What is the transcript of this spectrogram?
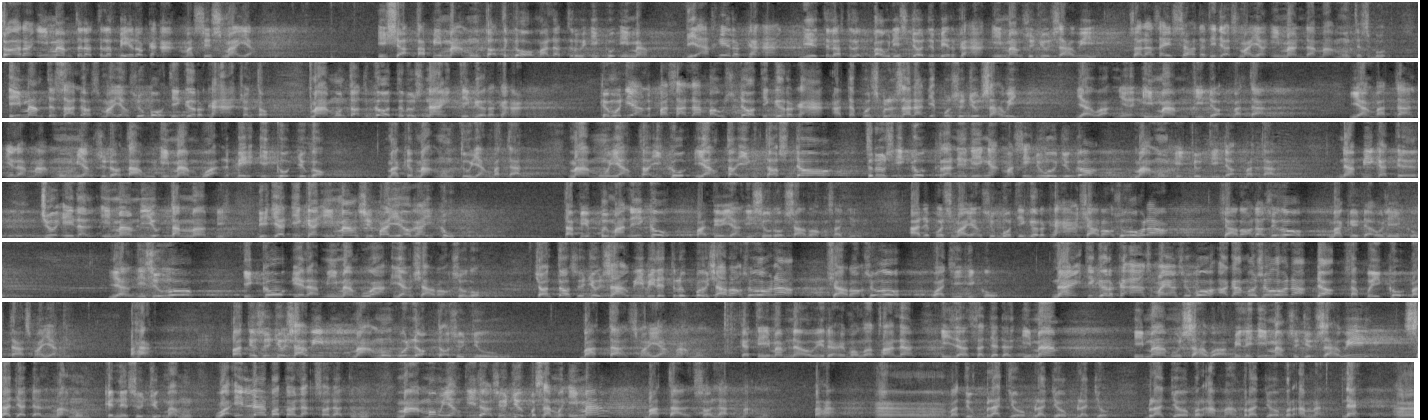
seorang imam telah terlebih rakaat masa semayang. Isyak tapi makmum tak tegar malah terus ikut imam. Di akhir rakaat dia telah ter, baru dia sedar lebih rakaat imam sujud sahwi. Salah saya sah atau tidak semayang imam dan makmum tersebut? Imam tersalah semayang subuh tiga rakaat contoh. Makmum tak tegar terus naik tiga rakaat. Kemudian lepas salam baru sedar tiga rakaat ataupun sebelum salam dia pun sujud sahwi. Jawabnya imam tidak batal yang batal ialah makmum yang sudah tahu imam buat lebih ikut juga. Maka makmum tu yang batal. Makmum yang tak ikut yang tak tak sedar terus ikut kerana dia ingat masih dua juga makmum itu tidak batal. Nabi kata ju'ilal imam liyutamma bih. Dijadikan imam supaya orang ikut. Tapi apa makna ikut? Pada yang disuruh syarak saja. Adapun semayang subuh tiga rakaat syarak suruh tak? Syarak tak suruh maka tak boleh ikut yang disuruh ikut ialah imam buat yang syarak suruh Contoh sujud sahwi bila terlupa syarak suruh tak? Syarak suruh wajib ikut. Naik tiga rakaat semayang subuh agama suruh tak? Tak. Siapa ikut batal semayang dia. Faham? Lepas tu sujud sahwi makmum pula tak sujud. Batal semayang makmum. Kata Imam Nawawi rahimahullah taala, "Iza sajadal imam imamu sahwa bila imam sujud sahwi sajadal makmum. Kena sujud makmum. Wa illa batalat salatuhu. Makmum yang tidak sujud bersama imam batal solat makmum. Faham? Ha batu belajar belajar belajar. Belajar beramal belajar beramal. Dah ha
